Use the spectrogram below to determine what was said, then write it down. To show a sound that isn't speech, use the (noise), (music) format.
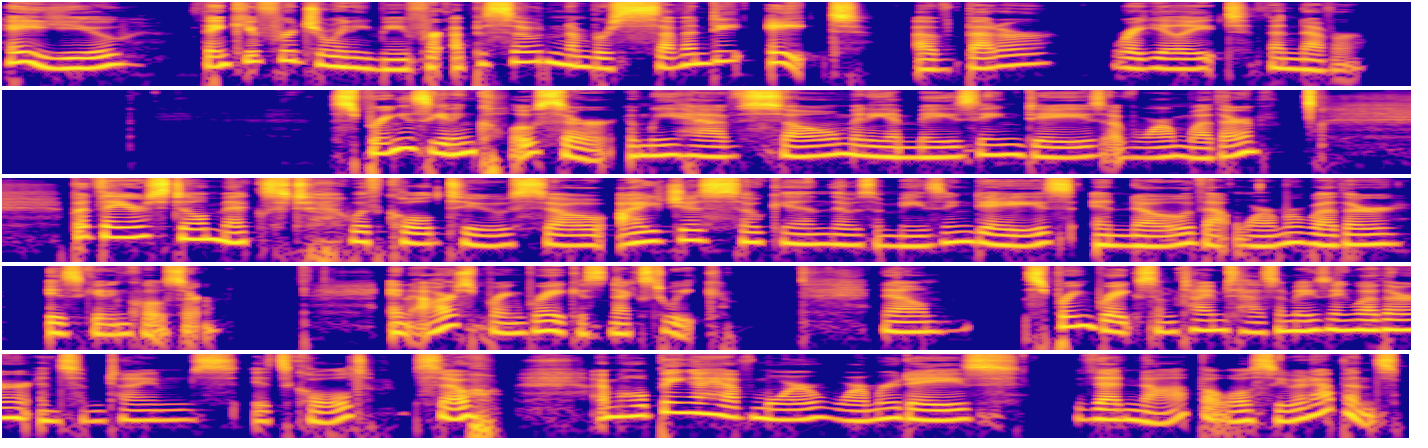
Hey, you. Thank you for joining me for episode number 78 of Better Regulate Than Never. Spring is getting closer, and we have so many amazing days of warm weather, but they are still mixed with cold too. So I just soak in those amazing days and know that warmer weather is getting closer. And our spring break is next week. Now, spring break sometimes has amazing weather and sometimes it's cold. So (laughs) I'm hoping I have more warmer days than not, but we'll see what happens.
